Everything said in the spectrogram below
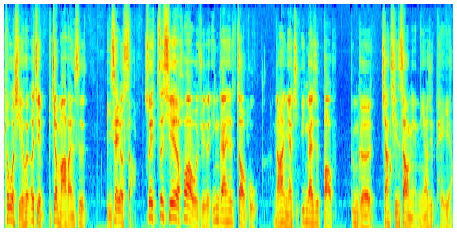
透过协会，而且比较麻烦是比赛又少，所以这些的话，我觉得应该是照顾，然后你要去应该是报那个像青少年你要去培养，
